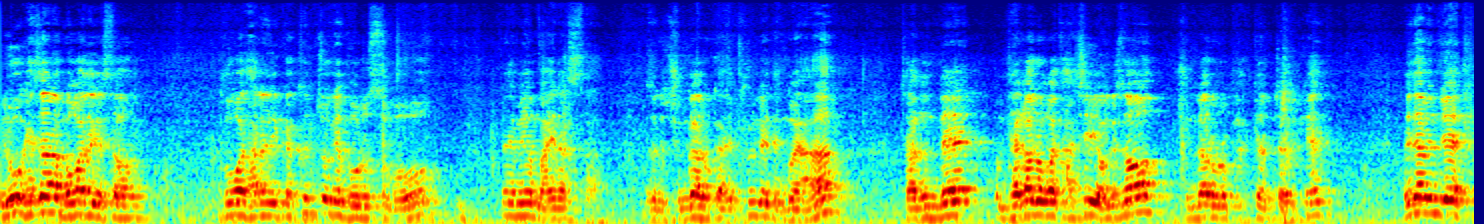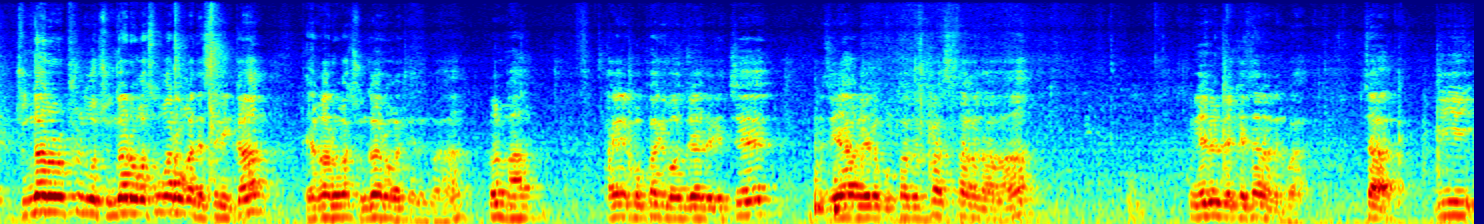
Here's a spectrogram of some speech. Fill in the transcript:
요거 계산하면 뭐가 되겠어? 부호가 다르니까 큰 쪽에 부호를 쓰고 빼면 마이너스 4. 그래서 중가로까지 풀게 된 거야. 자, 근데 그럼 대가로가 다시 여기서 중가로로 바뀌었죠, 이렇게. 왜냐면 이제 중괄호를 풀고 중괄호가 소괄호가 됐으니까 대괄호가 중괄호가 되는 거야. 그럼 봐. 당연히 곱하기 먼저 해야 되겠지? 그래서 얘하고 얘를 곱하면 플러스 4가 나와. 그럼 얘를 이제 계산하는 거야. 자, 이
